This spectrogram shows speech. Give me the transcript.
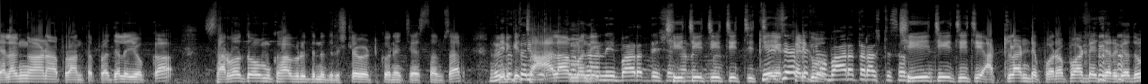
తెలంగాణ ప్రాంత ప్రజల యొక్క సర్వతోముఖాభివృద్ధిని దృష్టిలో పెట్టుకొని చేస్తాం సార్. దీనికి చాలా మంది కానీ భారతదేశం చీ చీ చీ చీ చీ చీ కేసీఆర్ ఎక్కడికి లెక్క భారత రాష్ట్ర సమితి. చీ చీ చీ చీ అట్లాంటి పొరపాటే జరగదు.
